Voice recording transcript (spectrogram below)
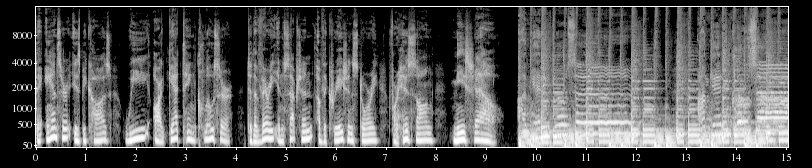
The answer is because we are getting closer to the very inception of the creation story for his song, Michelle. I'm getting closer. I'm getting closer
